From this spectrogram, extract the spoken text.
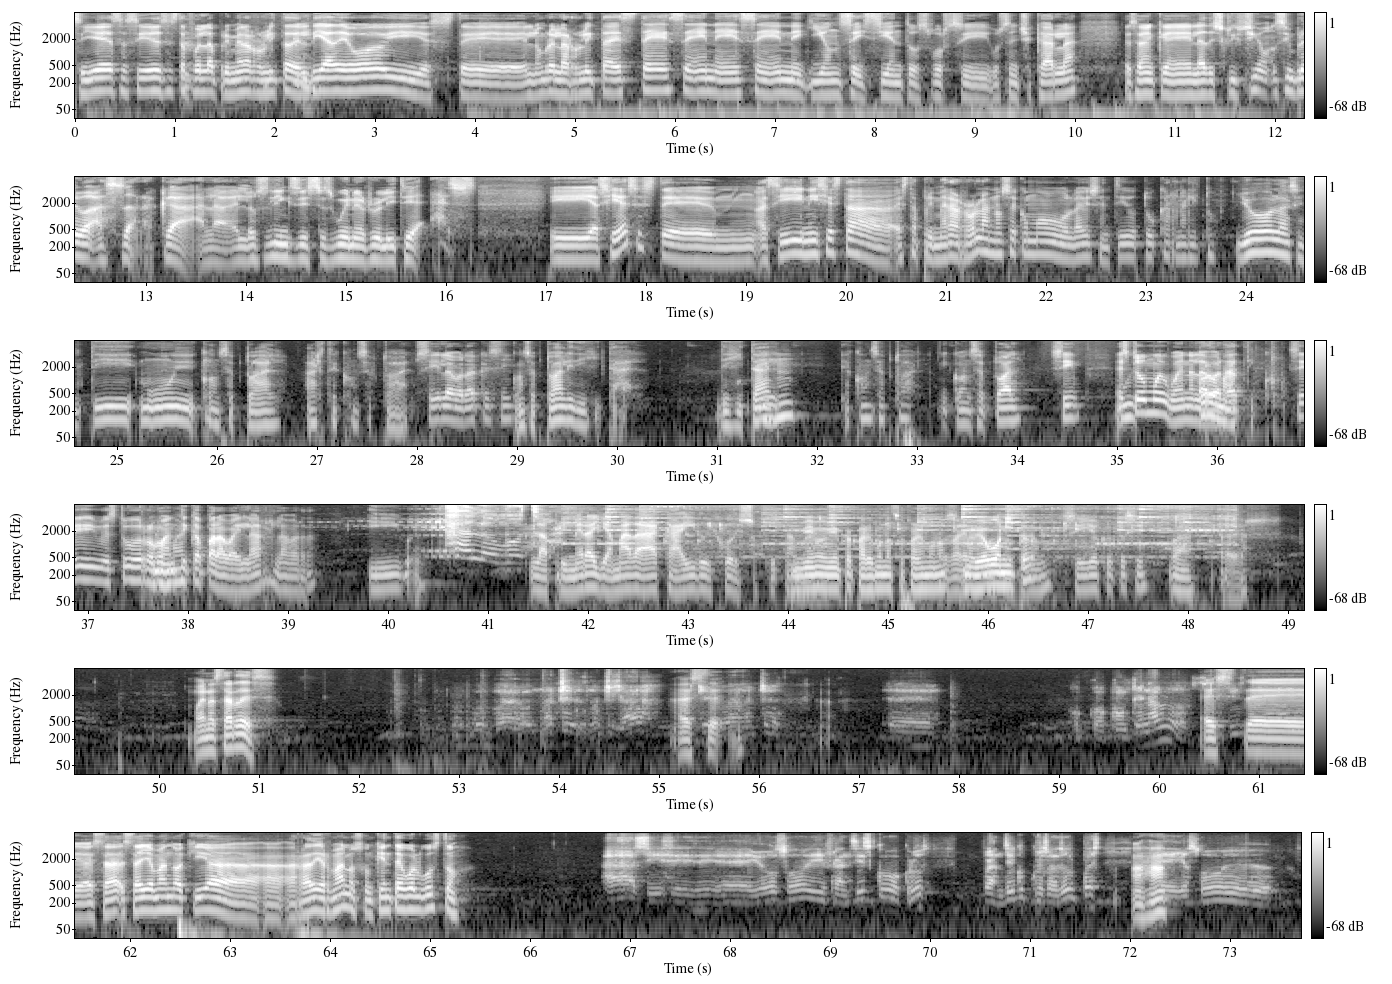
Así es, así es. Esta fue la primera rolita del día de hoy. Este, el nombre de la rolita es TSNSN-600 por si gusten checarla. Ya saben que en la descripción siempre va a estar acá la- los links de estas buenas rolitas. Y así es, este, mm, así inicia esta, esta primera rola. No sé cómo la hayas sentido tú, carnalito. Yo la sentí muy conceptual, arte conceptual. Sí, la verdad que sí. Conceptual y digital. Digital y conceptual. Y conceptual, sí. Muy Estuvo muy buena, la verdad. Cromático. Sí, estuvo romántica para bailar, la verdad. Y, güey. La primera llamada ha caído, hijo de su puta Muy bien, madre. muy bien, preparémonos, preparémonos. ¿Me veo bonito? preparémonos. Sí, yo creo que sí. Va. A ver. Buenas tardes. Buenas noches, noches ya. Este, Buenas noches. Eh, ¿con, con quién hablo? este, está, está llamando aquí a, a- a Radio Hermanos. ¿Con quién tengo el gusto? Ah, sí, sí, sí. eh, yo soy Francisco Cruz. Francisco Cruz Azul, pues. Ajá. Eh, yo soy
